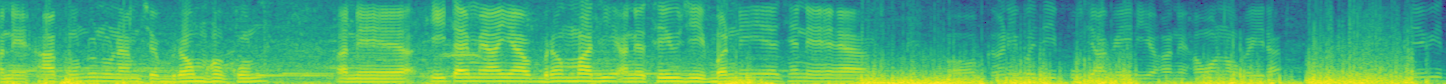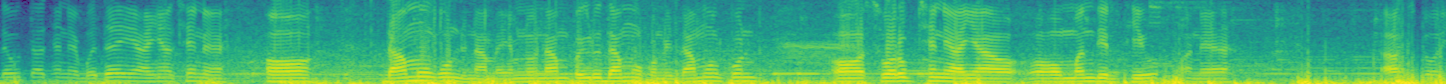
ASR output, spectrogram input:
અને આ કુંડનું નામ છે બ્રહ્મકુંડ. અને એ ટાઈમે અહીંયા બ્રહ્માજી અને શિવજી બંને છે ને ઘણી બધી પૂજા કરી અને હવનો કર્યા. દેવી દેવતા છે ને બધાએ અહીંયા છે ને દામોકુંડ નામે, એમનું નામ પડ્યું દામોકુંડ. દામોકુંડ સ્વરૂપ છે ને અહીંયા મંદિર થયું અને આ સ્ટોરી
